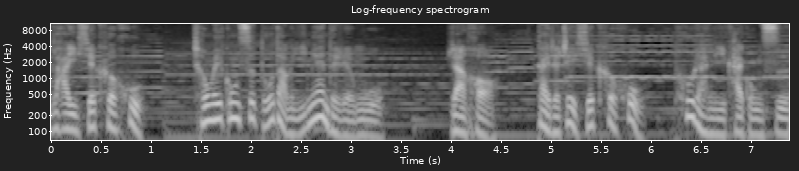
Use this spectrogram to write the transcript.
拉一些客户，成为公司独当一面的人物，然后带着这些客户突然离开公司，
